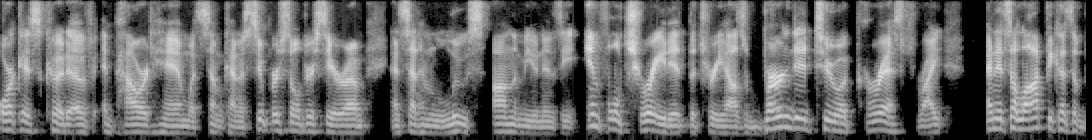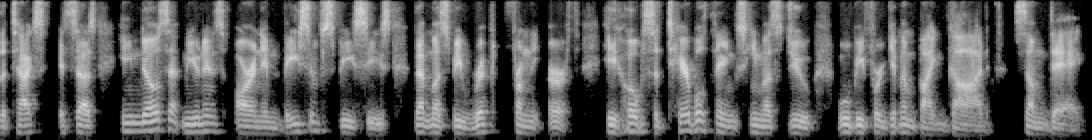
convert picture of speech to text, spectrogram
Orchis could have empowered him with some kind of super soldier serum and set him loose on the mutants. He infiltrated the treehouse, burned it to a crisp, right? And it's a lot because of the text. It says he knows that mutants are an invasive species that must be ripped from the earth. He hopes the terrible things he must do will be forgiven by God someday.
